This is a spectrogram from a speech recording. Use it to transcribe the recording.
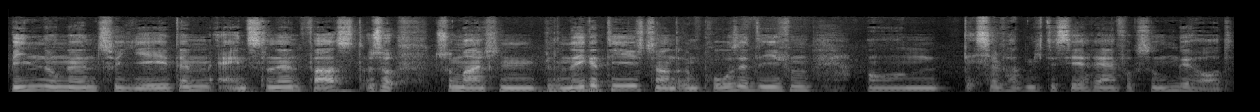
Bindungen zu jedem Einzelnen fast. Also zu manchen negativ, zu anderen positiven. Und deshalb hat mich die Serie einfach so umgehaut.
